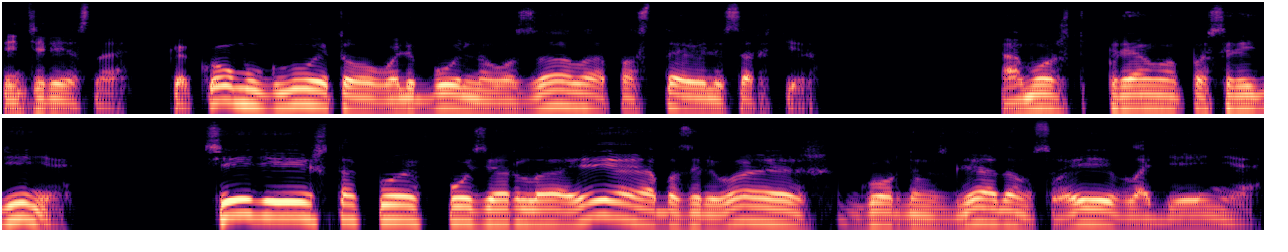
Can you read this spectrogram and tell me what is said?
Интересно, в каком углу этого волейбольного зала поставили сортир? А может, прямо посередине? Сидишь такой в позе орла и обозреваешь гордым взглядом свои владения.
